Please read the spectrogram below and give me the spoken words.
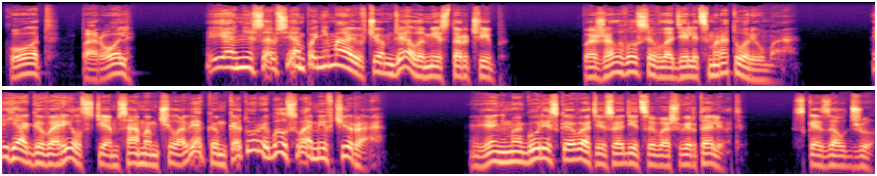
код, пароль? «Я не совсем понимаю, в чем дело, мистер Чип», — пожаловался владелец мораториума. «Я говорил с тем самым человеком, который был с вами вчера. «Я не могу рисковать и садиться в ваш вертолет, сказал Джо.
